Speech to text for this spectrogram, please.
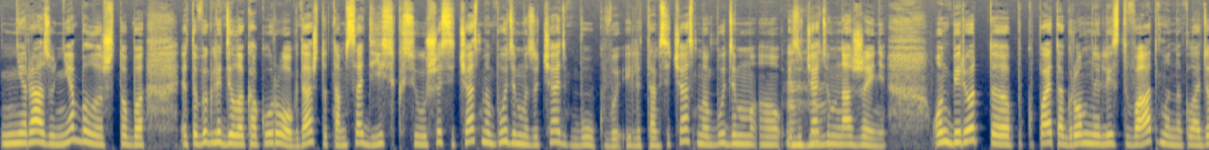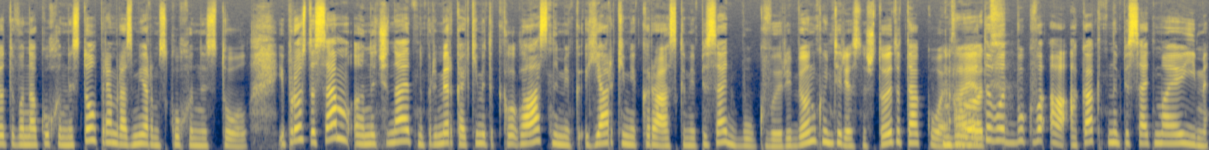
ни разу не было, чтобы это выглядело как урок, да, что там садись Ксюша, сейчас мы будем изучать буквы, или там сейчас мы будем э, изучать угу. умножение. Он берет, э, покупает огромный лист ватмана, кладет его на кухонный стол, прям размером с кухонный стол, и просто сам э, начинает, например, какими-то классными, яркими красками писать буквы. Ребенку интересно, что это такое. А вот. А это вот буква А. А как написать мое имя?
